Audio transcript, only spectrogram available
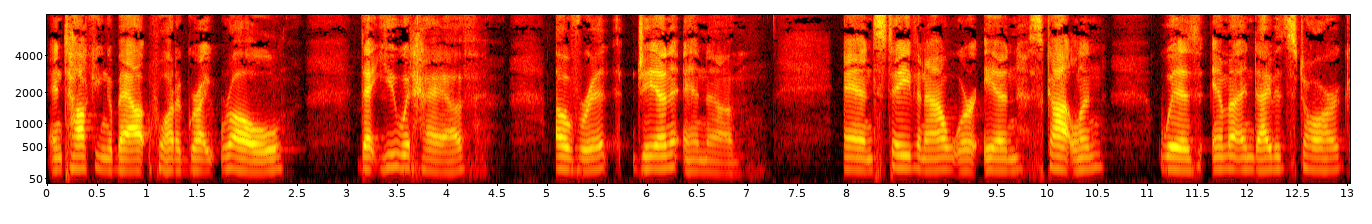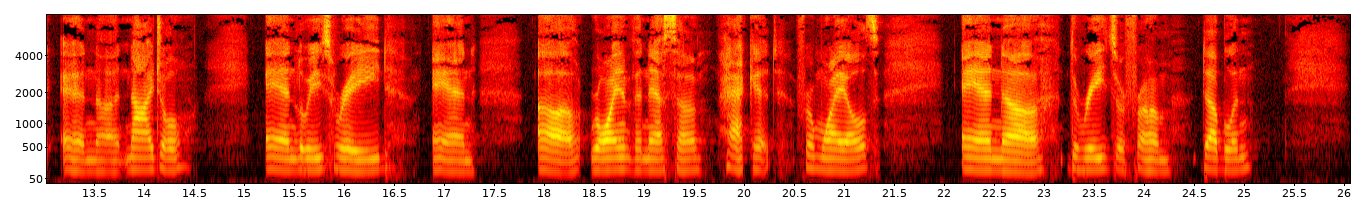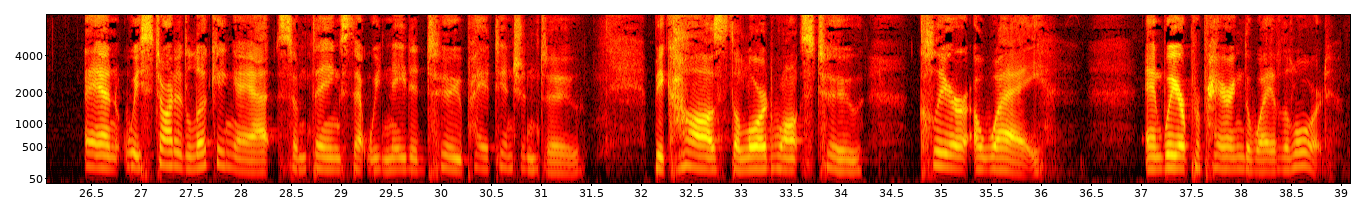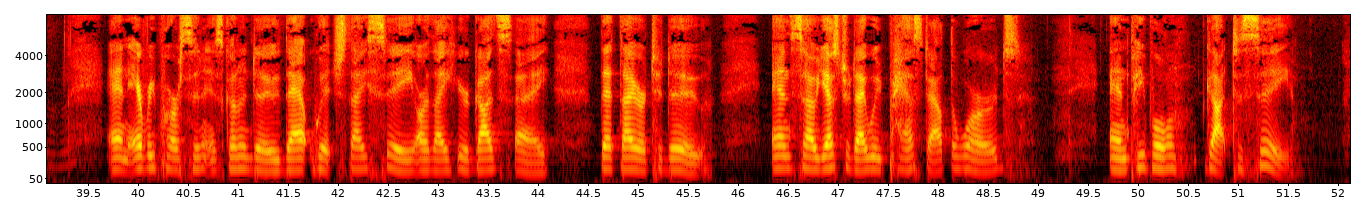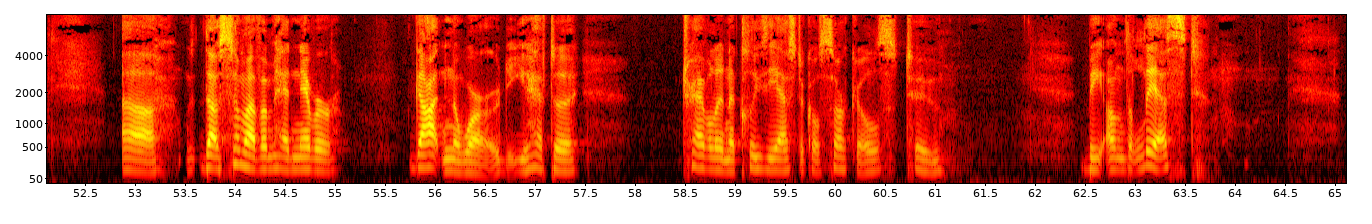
and talking about what a great role that you would have over it. Jen and uh, and Steve and I were in Scotland with Emma and David Stark and uh, Nigel and Louise Reed and uh, Roy and Vanessa Hackett from Wales, and uh, the Reeds are from Dublin. And we started looking at some things that we needed to pay attention to because the Lord wants to clear a way, and we are preparing the way of the Lord. And every person is going to do that which they see or they hear God say that they are to do. And so yesterday we passed out the words, and people got to see. Uh, though some of them had never gotten the word, you have to travel in ecclesiastical circles to be on the list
